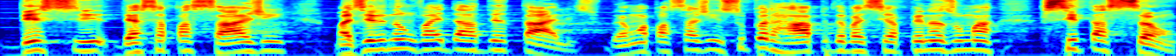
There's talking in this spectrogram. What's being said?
desse, dessa passagem, mas ele não vai dar detalhes. É uma passagem super rápida, vai ser apenas uma citação.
